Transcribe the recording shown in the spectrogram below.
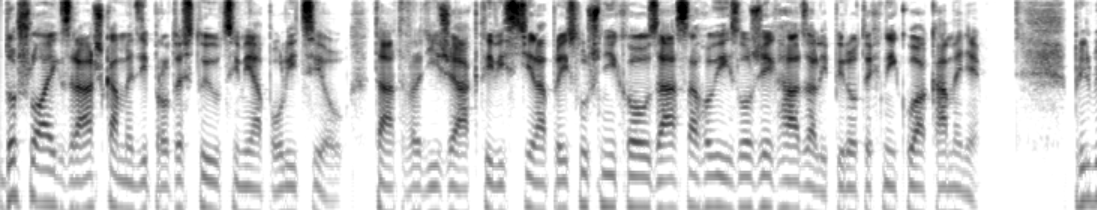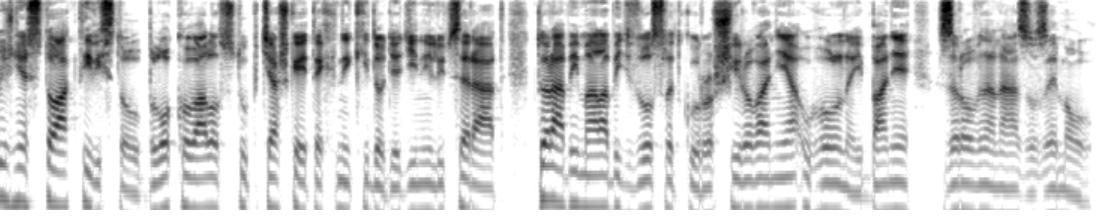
Došlo aj k zrážkam medzi protestujúcimi a políciou. Tá tvrdí, že aktivisti na príslušníkov zásahových zložiek hádzali pyrotechniku a kamene. Približne 100 aktivistov blokovalo vstup ťažkej techniky do dediny Lucerát, ktorá by mala byť v dôsledku rozširovania uholnej bane zrovnaná so zemou.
